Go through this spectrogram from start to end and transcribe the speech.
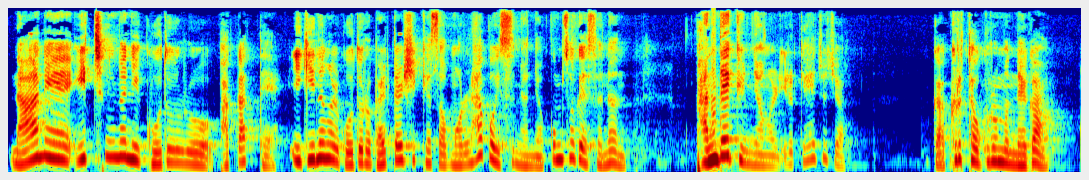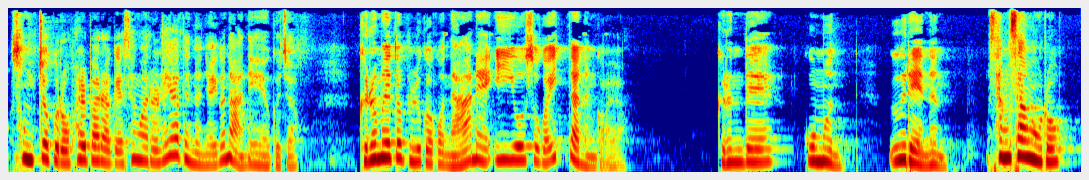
나 안에 이 측면이 고도로 바깥에 이 기능을 고도로 발달시켜서 뭘 하고 있으면요. 꿈속에서는 반대 균형을 이렇게 해주죠. 그러니까 그렇다고 그러면 내가 성적으로 활발하게 생활을 해야 되느냐 이건 아니에요. 그죠? 그럼에도 불구하고 나 안에 이 요소가 있다는 거예요. 그런데 꿈은 의뢰는 상상으로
